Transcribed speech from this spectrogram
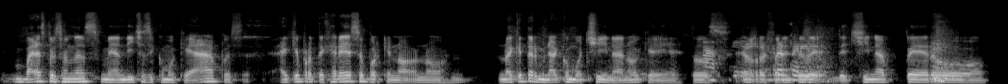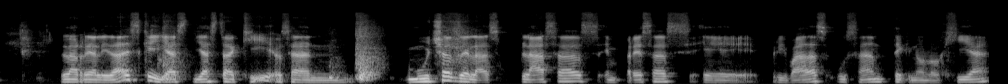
varias personas me han dicho así como que, ah, pues hay que proteger eso porque no, no, no hay que terminar como China, ¿no? Que todo es el referente de, de, China, pero la realidad es que ya, ya está aquí, o sea, muchas de las plazas, empresas eh, privadas usan tecnología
